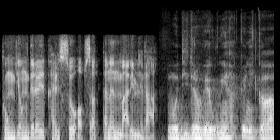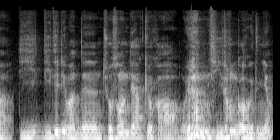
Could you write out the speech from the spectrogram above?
동경대를 갈 수 없었다는 말입니다. 뭐 니들은 외국인 학교니까 니 니들이 만든 조선대학교 가 뭐 이런 이런 거거든요.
